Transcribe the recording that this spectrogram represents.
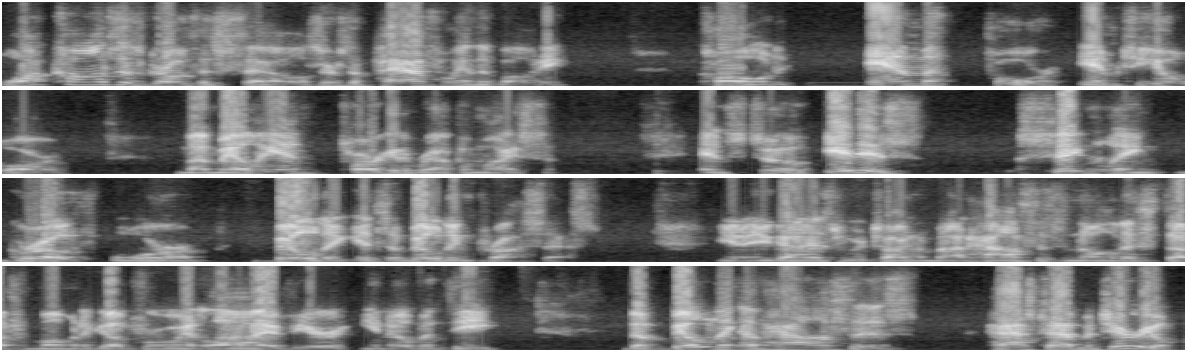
what causes growth of cells? There's a pathway in the body called mTOR, MTOR, mammalian targeted rapamycin. And so it is signaling growth or building. It's a building process. You know, you guys were talking about houses and all this stuff a moment ago before we went live here, you know, but the the building of houses has to have material.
